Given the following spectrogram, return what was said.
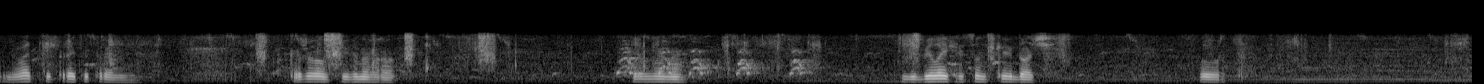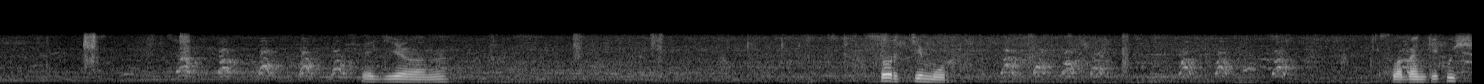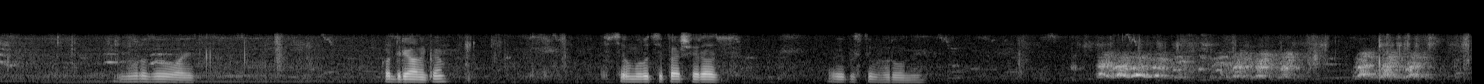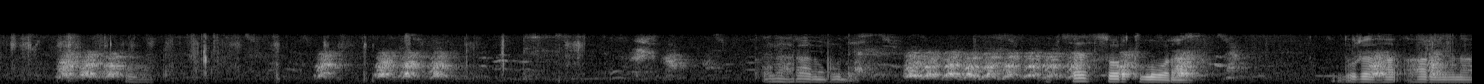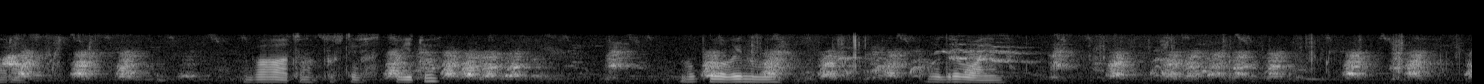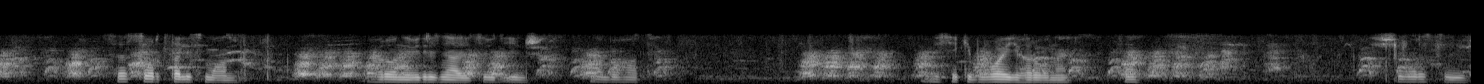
23 травня. Покажу вам свій виноград. Це в мене юбілей херсонських дач. Сорт. Це Діана. Сорт Тимур. Слабенький кущ. Ну, розвивається. Кодрянка. В цьому році перший раз випустив грони. Виноград буде. Це сорт лора. Дуже га- гарний виноград. Багато пустив цвіту. Ну, половину ми відриваємо. Це сорт талісман. Грони відрізняються від інших набагато. Ось які бувають грони. Це ще не.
